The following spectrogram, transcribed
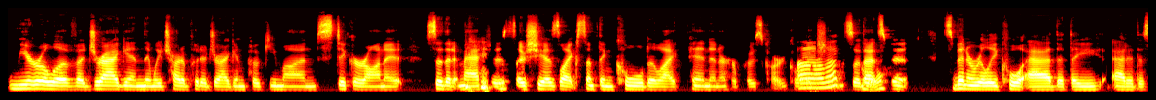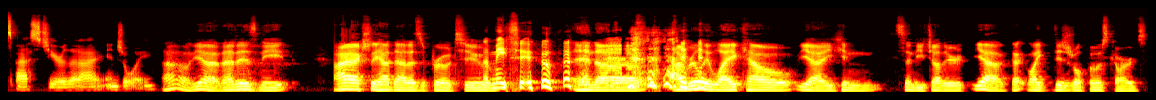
mural of a dragon then we try to put a dragon pokemon sticker on it so that it matches so she has like something cool to like pin in her postcard collection that's so that's cool. been it's been a really cool ad that they added this past year that I enjoy. oh, yeah, that is neat. I actually had that as a pro too. Uh, Me too. and uh, I really like how yeah you can send each other yeah that- like digital postcards.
